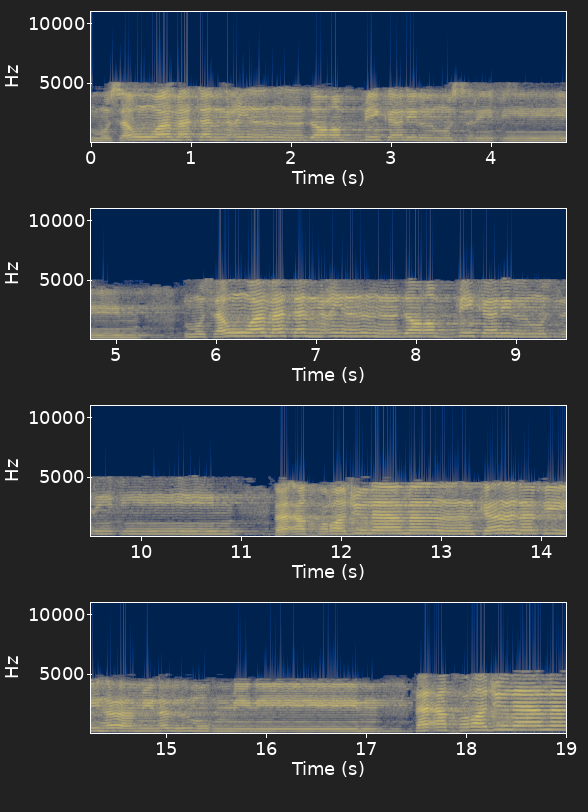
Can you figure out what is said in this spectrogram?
مسومة عند ربك للمسرفين. مسومة عند ربك للمسرفين. فأخرجنا من كان فيها من المؤمنين. فأخرجنا من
